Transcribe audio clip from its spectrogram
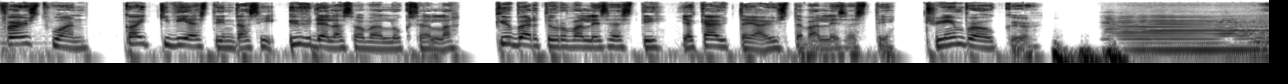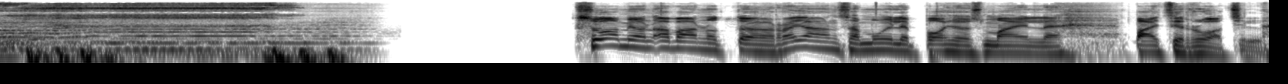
First One. Kaikki viestintäsi yhdellä sovelluksella. Kyberturvallisesti ja käyttäjäystävällisesti. Dream Broker. Suomi on avannut rajansa muille Pohjoismaille, paitsi Ruotsille.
